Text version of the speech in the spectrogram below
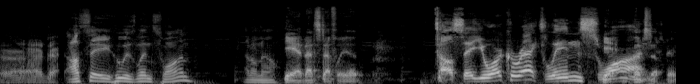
uh, I'll say who is Lynn Swann? I don't know. Yeah, that's definitely it. I'll say you are correct, Lynn Swann. Yeah,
